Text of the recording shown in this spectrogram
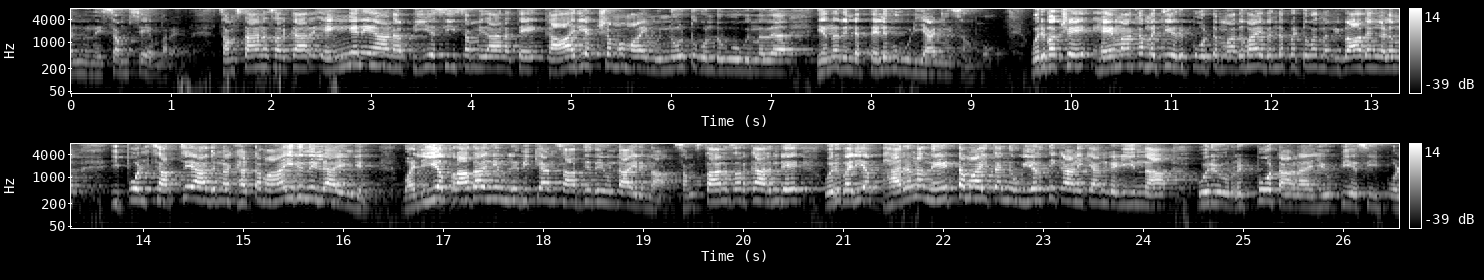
എന്ന് നിസ്സംശയം പറയാം. സംസ്ഥാന സർക്കാർ എങ്ങനെയാണ് പി എസ് സി സംവിധാനത്തെ കാര്യക്ഷമമായി മുന്നോട്ട് കൊണ്ടുപോകുന്നത് എന്നതിന്റെ തെളിവ് കൂടിയാണ് ഈ സംഭവം. ഒരുപക്ഷെ ഹേമ കമ്മിറ്റി റിപ്പോർട്ടും അതുമായി ബന്ധപ്പെട്ട് വന്ന വിവാദങ്ങളും ഇപ്പോൾ ചർച്ചയാകുന്ന ഘട്ടമായിരുന്നില്ല എങ്കിൽ വലിയ പ്രാധാന്യം ലഭിക്കാൻ സാധ്യതയുണ്ടായിരുന്ന സംസ്ഥാന സർക്കാരിന്റെ ഒരു വലിയ ഭരണ നേട്ടമായി തന്നെ ഉയർത്തി കാണിക്കാൻ കഴിയുന്ന ഒരു റിപ്പോർട്ടാണ് യു പി എസ് സി ഇപ്പോൾ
